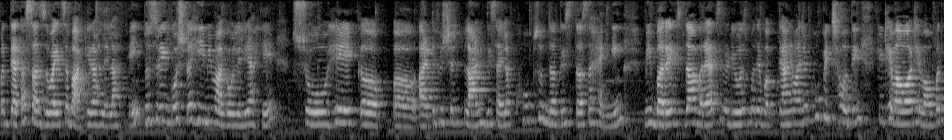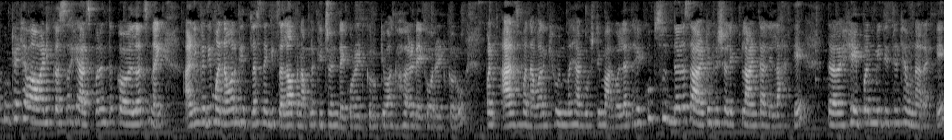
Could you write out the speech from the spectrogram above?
पण ते आता सजवायचं बाकी राहिलेलं आहे. दुसरी गोष्ट ही मी मागवलेली आहे. सो हे एक आर्टिफिशियल प्लांट दिसायला खूप सुंदर दिसतं असं हँगिंग मी बरेचदा बऱ्याच व्हिडिओजमध्ये बघते आणि माझी खूप इच्छा होती की ठेवावं ठेवावं. पण कुठे ठेवावं आणि कसं हे आजपर्यंत कळलंच नाही. आणि कधी मनावर घेतलंच नाही की चला आपण आपलं किचन डेकोरेट करू किंवा घर डेकोरेट करू. पण आज मनावर घेऊन मग ह्या गोष्टी मागवल्या. तर हे खूप सुंदर असं आर्टिफिशियल एक प्लांट आलेला आहे. तर हे पण मी तिथे ठेवणार आहे.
